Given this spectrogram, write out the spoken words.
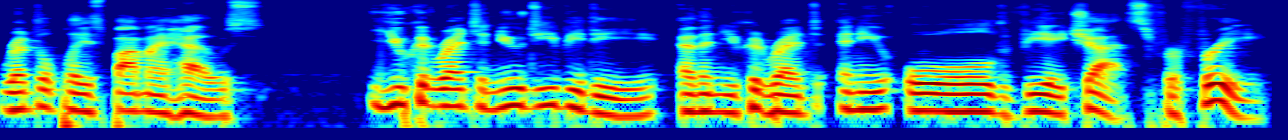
rental place by my house. You could rent a new DVD, and then you could rent any old VHS for free.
